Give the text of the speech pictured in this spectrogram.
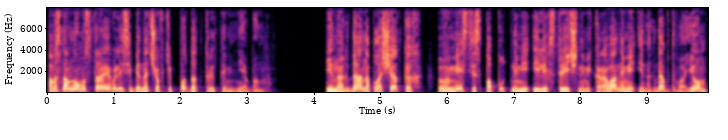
а в основном устраивали себе ночевки под открытым небом. Иногда на площадках вместе с попутными или встречными караванами, иногда вдвоем.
